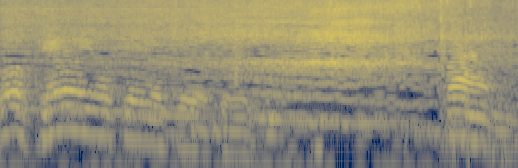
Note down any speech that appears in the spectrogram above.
Okay, okay, okay, okay. Fine.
